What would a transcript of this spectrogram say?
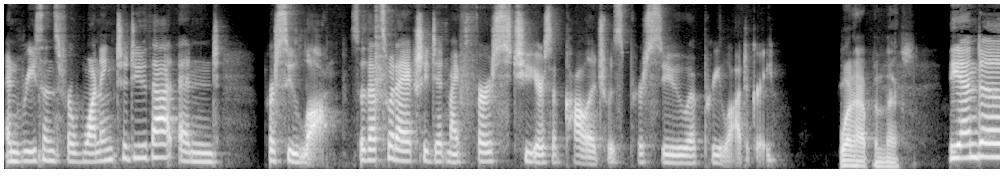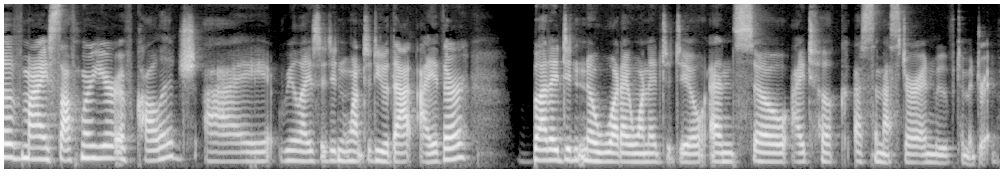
and reasons for wanting to do that and pursue law. So that's what I actually did my first 2 years of college was pursue a pre-law degree. What happened next? The end of my sophomore year of college, I realized I didn't want to do that either, but I didn't know what I wanted to do. And so I took a semester and moved to Madrid.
